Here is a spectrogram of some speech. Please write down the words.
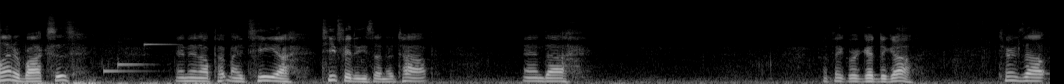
planter boxes and then I'll put my T, uh, T fittings on the top and uh, I think we're good to go. Turns out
